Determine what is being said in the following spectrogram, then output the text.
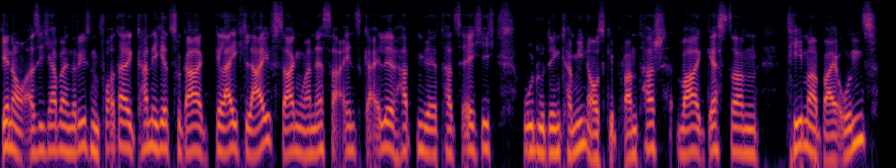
Genau, also ich habe einen riesen Vorteil, kann ich jetzt sogar gleich live sagen, Vanessa, eins Geile hatten wir tatsächlich, wo du den Kamin ausgebrannt hast, war gestern Thema bei uns.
